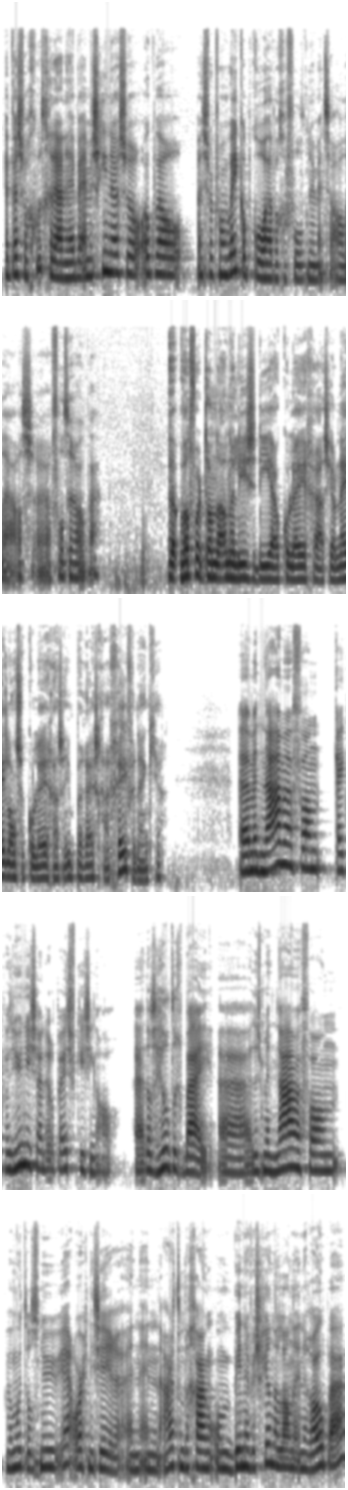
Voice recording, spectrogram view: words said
het best wel goed gedaan hebben. En misschien we ook wel een soort van wake-up call hebben gevoeld nu met z'n allen als uh, Volt Europa. Uh, wat wordt dan de analyse die jouw collega's, jouw Nederlandse collega's in Parijs gaan geven, denk je? Uh, met name van, kijk, wat juni zijn de Europese verkiezingen al. Uh, dat is heel dichtbij. Uh, dus met name van, we moeten ons nu organiseren en, en hard aan de gang om binnen verschillende landen in Europa,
